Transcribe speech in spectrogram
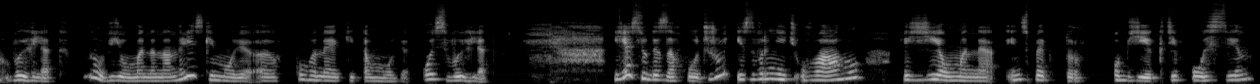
вигляд. Ну, view в мене на англійській мові, е, в кого на якій там мові. Ось вигляд. Я сюди заходжу і зверніть увагу, є у мене інспектор об'єктів, ось він.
